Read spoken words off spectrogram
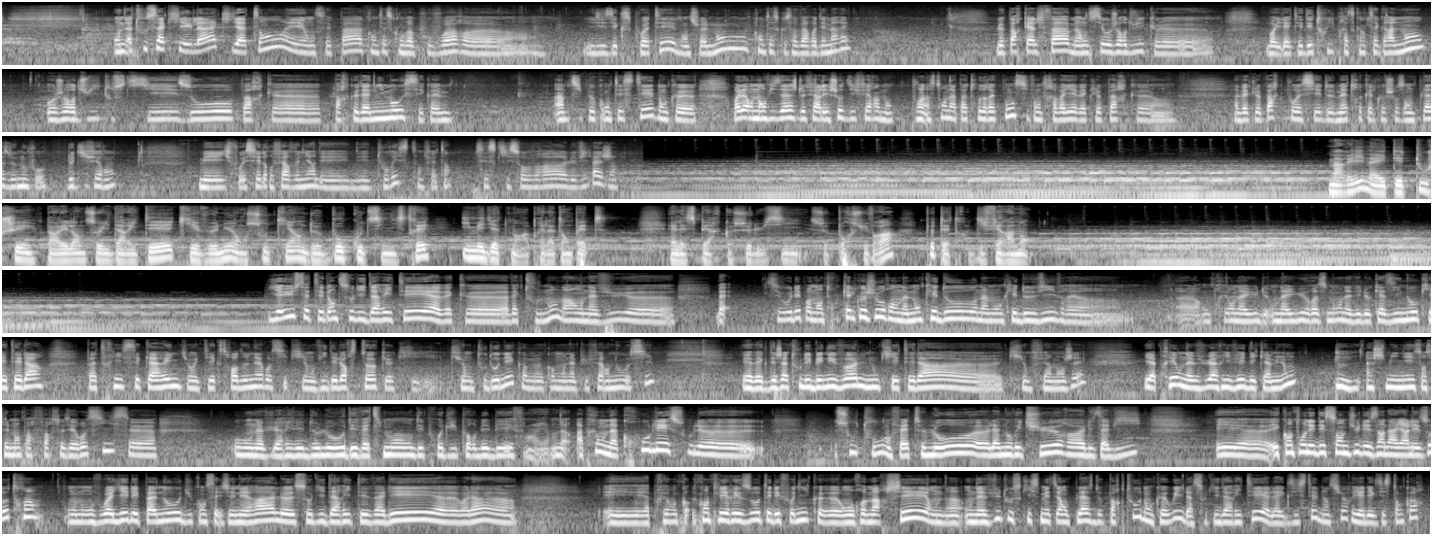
On a tout ça qui est là, qui attend, et on ne sait pas quand est-ce qu'on va pouvoir les exploiter éventuellement, quand est-ce que ça va redémarrer? Le parc Alpha, ben, on sait aujourd'hui que bon, il a été détruit presque intégralement. Aujourd'hui, tout ce qui est zoo, parc, euh, parc d'animaux, c'est quand même un petit peu contesté. Donc euh, voilà, on envisage de faire les choses différemment. Pour l'instant, on n'a pas trop de réponses. Ils vont travailler avec le parc, euh, avec le parc pour essayer de mettre quelque chose en place de nouveau, de différent. Mais il faut essayer de refaire venir des, touristes, en fait. Hein. C'est ce qui sauvera le village. Marilyn a été touchée par l'élan de solidarité qui est venu en soutien de beaucoup de sinistrés immédiatement après la tempête. Elle espère que celui-ci se poursuivra, peut-être différemment. Il y a eu cet élan de solidarité avec, euh, avec tout le monde. Hein. On a vu, euh, bah, si vous voulez, pendant quelques jours, on a manqué d'eau, on a manqué de vivre. Et, euh, alors après, on a, eu, heureusement, on avait le casino qui était là, Patrice et Karine qui ont été extraordinaires aussi, qui ont vidé leur stock, qui, ont tout donné, comme, on a pu faire nous aussi. Et avec déjà tous les bénévoles, nous qui étaient là, euh, qui ont fait à manger. Et après, on a vu arriver des camions, acheminés essentiellement par Force 06, euh, où on a vu arriver de l'eau, des vêtements, des produits pour bébés. Enfin, après, on a croulé sous, le, sous tout, en fait, l'eau, euh, la nourriture, les habits. Euh, et, quand on est descendu les uns derrière les autres, on, voyait les panneaux du Conseil général, euh, Solidarité Vallée, euh, voilà. Et après, quand les réseaux téléphoniques ont remarché, on a, vu tout ce qui se mettait en place de partout. Donc oui, la solidarité, elle a existé, bien sûr, et elle existe encore.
